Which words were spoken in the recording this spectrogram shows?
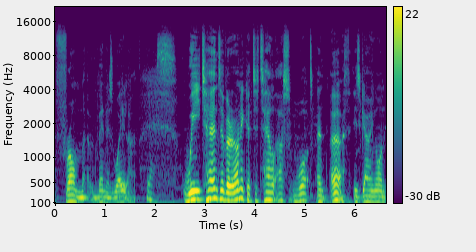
from Venezuela. Yes. We turn to Veronica to tell us what on earth is going on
